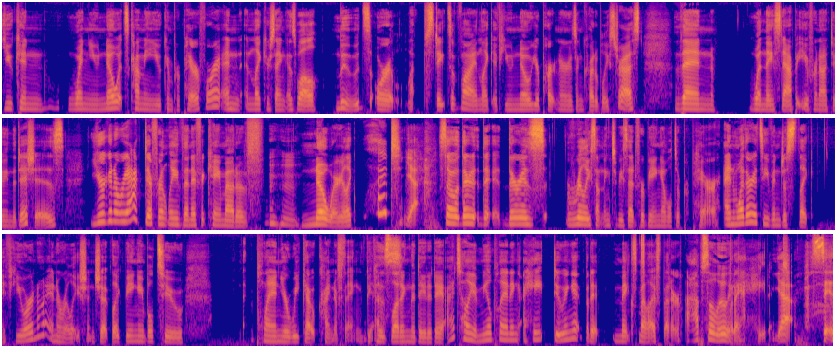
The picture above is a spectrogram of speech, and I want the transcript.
You can when you know it's coming, you can prepare for it and and like you're saying as well, moods or l- states of mind, like if you know your partner is incredibly stressed, then when they snap at you for not doing the dishes, you're going to react differently than if it came out of mm-hmm. nowhere. You're like, "What?" yeah So there, th- there is really something to be said for being able to prepare, and whether it's even just like if you are not in a relationship, like being able to plan your week out kind of thing because Yes. letting the day to day I tell you meal planning I hate doing it but it makes my life better Absolutely. but I hate it yeah.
